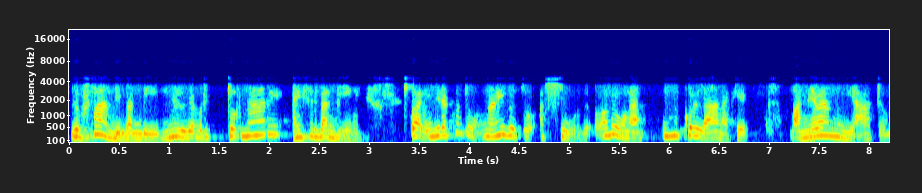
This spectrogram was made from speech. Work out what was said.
Lo fanno i bambini, noi dobbiamo ritornare a essere bambini. Guarda, vi racconto un aneddoto assurdo. Avevo una, una collana che ma mi aveva annoiato.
